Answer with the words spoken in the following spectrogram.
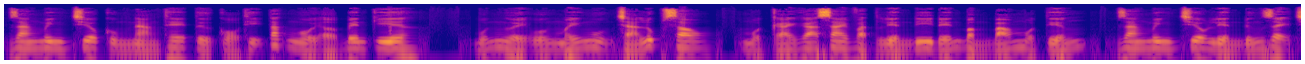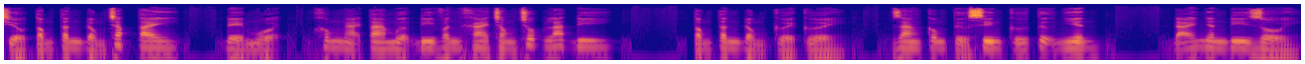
Giang Minh Chiêu cùng nàng thê tử cổ thị tắc ngồi ở bên kia. Bốn người uống mấy ngụm trà lúc sau, một cái gã sai vặt liền đi đến bẩm báo một tiếng, Giang Minh Chiêu liền đứng dậy chiều Tống Tân Đồng chắp tay, để muội, không ngại ta mượn đi Vân Khai trong chốc lát đi. Tống Tân Đồng cười cười, Giang công tử xin cứ tự nhiên. Đãi nhân đi rồi,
